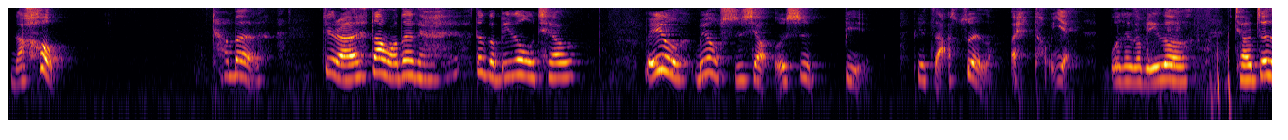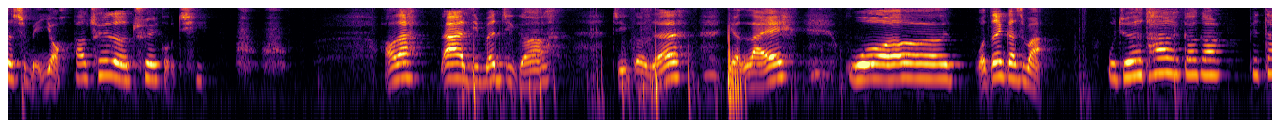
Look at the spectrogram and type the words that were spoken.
然后他们竟然大王那台那个冰冻枪没有没有失效，而是变。被砸碎了，哎，讨厌！我这个冰冻枪真的是没用。他吹了吹口气，呼呼。好了，那你们几个几个人也来。我我在干什么？我觉得他刚刚被大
